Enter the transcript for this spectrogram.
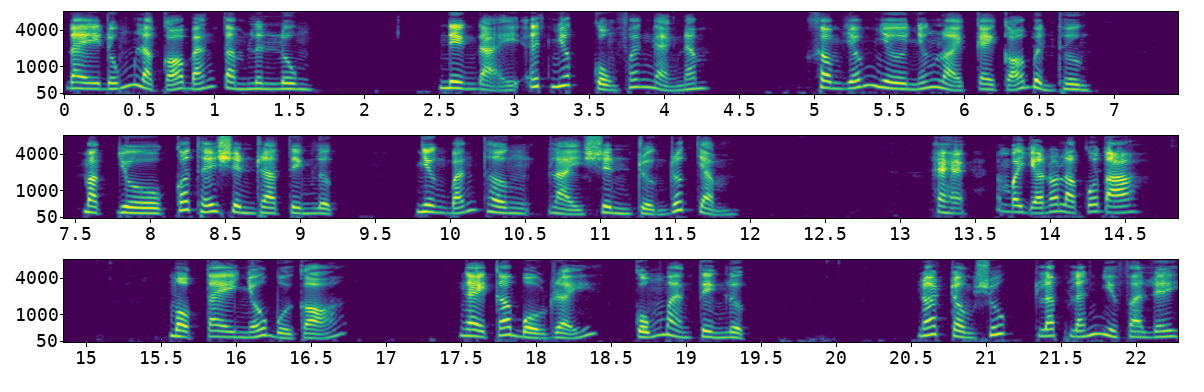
Đây đúng là cỏ bản tâm linh lung. Niên đại ít nhất cũng phải ngàn năm. Không giống như những loại cây cỏ bình thường. Mặc dù có thể sinh ra tiên lực, nhưng bản thân lại sinh trưởng rất chậm. Bây giờ nó là của ta. Một tay nhổ bụi cỏ. Ngay cả bộ rẫy cũng mang tiên lực. Nó trồng suốt lấp lánh như pha lê.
